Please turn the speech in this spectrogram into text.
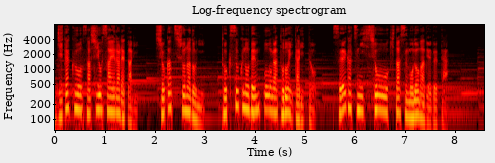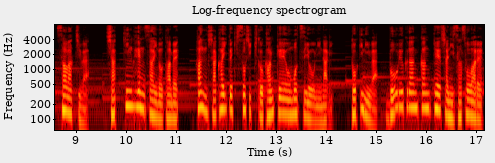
自宅を差し押さえられたり所轄署などに督促の電報が届いたりと生活に支障をきたすものまで出た。沢地は借金返済のため反社会的組織と関係を持つようになり時には暴力団関係者に誘われ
